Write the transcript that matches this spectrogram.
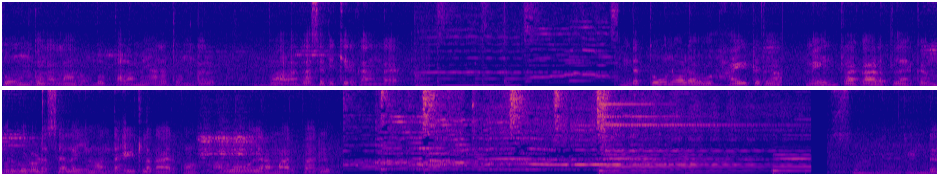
தூண்கள் எல்லாம் ரொம்ப பழமையான தூண்கள். ரொம்ப அழகாக செதுக்கியிருக்காங்க. இந்த தூணோட ஹைட்டு தான் மெயின் பிரகாரத்தில் இருக்க முருகரோட சிலையும் அந்த ஹைட்டில் தான் இருக்கும். அவ்வளோ உயரமாக இருப்பார். ஸோ ரெண்டு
